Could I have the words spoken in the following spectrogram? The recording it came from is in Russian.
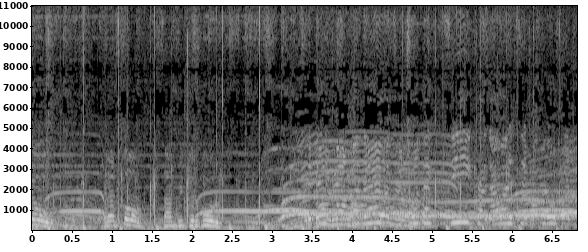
Воробьев, Ростов, Санкт-Петербург. Ребята, нам понравилось, вы что давайте похлопали.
